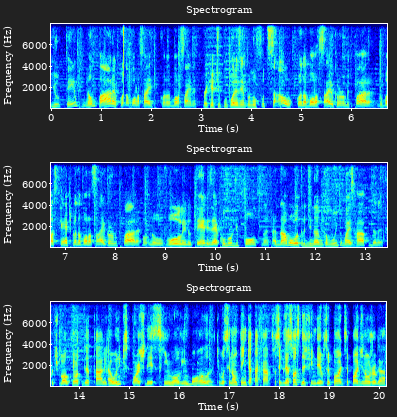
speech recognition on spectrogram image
e o tempo não para quando a bola sai. Quando a bola sai, né? Porque, tipo, por exemplo, no futsal, quando a bola sai, o cronômetro para. No basquete, quando a bola sai, o cronômetro para. No vôlei, no tênis, é acúmulo de pontos, né? Dá uma outra dinâmica muito mais rápida, né? Futebol tem outro detalhe. É o único esporte desses que envolve em bola que você não tem que atacar. Se você quiser só se defender, você pode. Você pode não jogar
